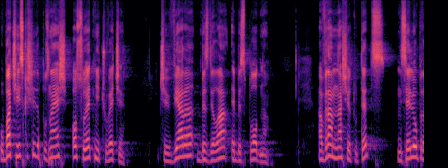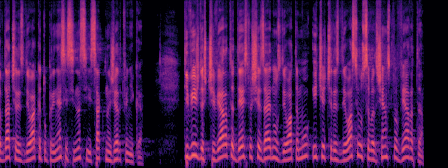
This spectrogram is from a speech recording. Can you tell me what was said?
Обаче искаш ли да познаеш, о суетни човече, че вяра без дела е безплодна? Авраам, нашият отец, не се ли оправда чрез дела, като принесе сина си Исак на жертвеника? Ти виждаш, че вярата действаше заедно с делата му и че чрез дела се усъвършенства вярата.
